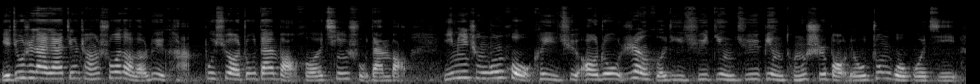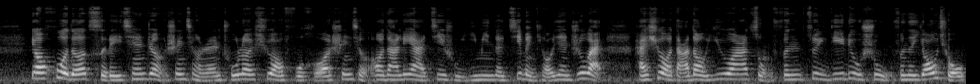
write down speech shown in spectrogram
也就是大家经常说到的绿卡，不需要州担保和亲属担保。移民成功后，可以去澳洲任何地区定居，并同时保留中国国籍。要获得此类签证，申请人除了需要符合申请澳大利亚技术移民的基本条件之外，还需要达到 UR 总分最低六十五分的要求。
